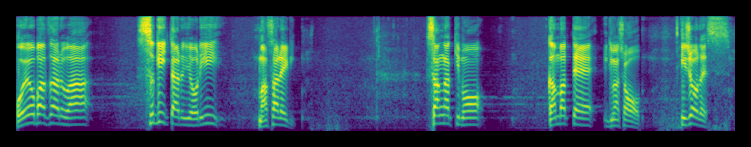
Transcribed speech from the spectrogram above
及ばざるは過ぎたるより勝れり。3学期も頑張っていきましょう。以上です。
